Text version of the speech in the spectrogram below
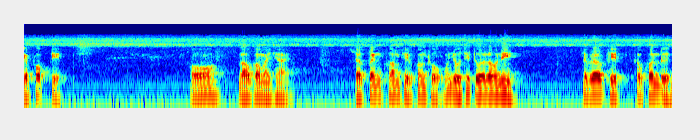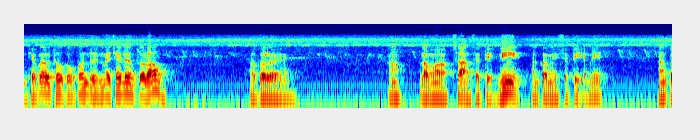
จะพบอีก โอ้เราก็ไม่ใช่ แต่เป็นความผิดความถูกมันอยู่ที่ตัวเรานี่ จะไปเอาผิดกับคนอื่น จะไปเอาถูกกับคนอื่น ไม่ใช่เรื่องตัวเราเราก็เลยเรามาสร้างสตินี้ มันก็มีสติอย่างนี้ มันก็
